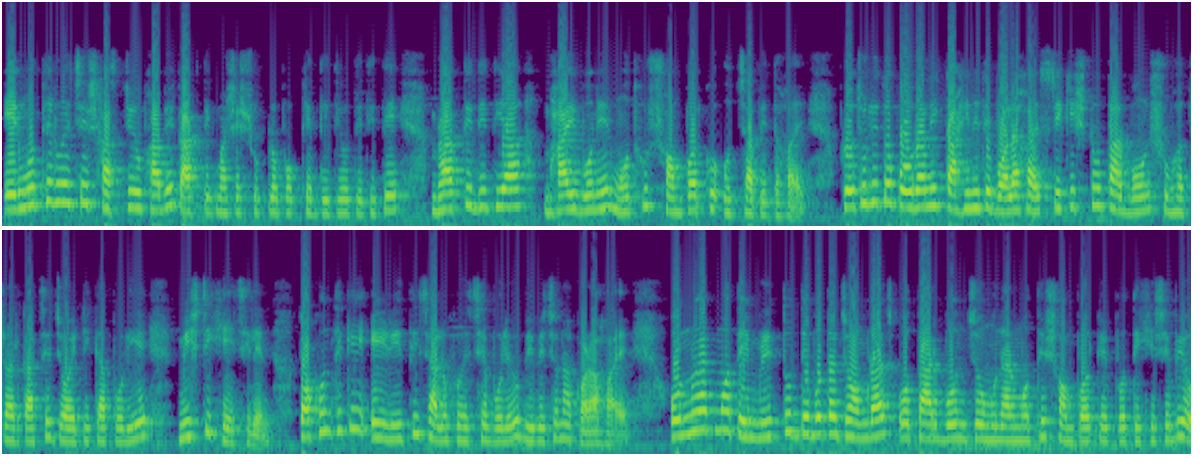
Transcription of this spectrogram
এর মধ্যে রয়েছে শাস্ত্রীয়ভাবে কার্তিক মাসের শুক্লপক্ষের দ্বিতীয় তিথিতে ভ্রাতৃদ্বিতীয়া ভাই বোনের মধুর সম্পর্ক উদযাপিত হয়। প্রচলিত পৌরাণিক কাহিনীতে বলা হয়, শ্রীকৃষ্ণ তার বোন সুভদ্রার কাছে জয়টিকা পরিয়ে মিষ্টি খেয়েছিলেন। তখন থেকেই এই রীতি চালু হয়েছে বলেও বিবেচনা করা হয়। অন্য এক মতে, মৃত্যুর দেবতা যমরাজ ও তার বোন যমুনার মধ্যে সম্পর্কের প্রতীক হিসেবেও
